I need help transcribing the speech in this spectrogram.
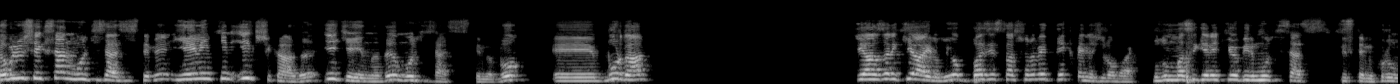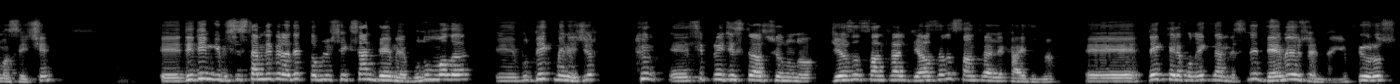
W80 multisel sistemi Yeelink'in ilk çıkardığı, ilk yayınladığı multisel sistemi bu. Ee, burada cihazlar ikiye ayrılıyor. Baz istasyonu ve deck manager olarak bulunması gerekiyor bir multisel sistemi kurulması için. Ee, dediğim gibi sistemde bir adet W80DM bulunmalı. Ee, bu deck manager tüm e, SIP registrasyonunu, cihazın santral, cihazların santralle kaydını, e, deck telefonu eklenmesini DM üzerinden yapıyoruz.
